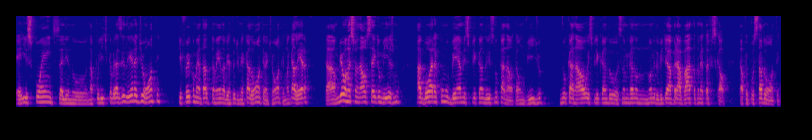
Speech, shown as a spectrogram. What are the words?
é, expoentes ali no, na política brasileira de ontem, que foi comentado também na abertura de mercado ontem, anteontem, uma galera. Tá? O meu racional segue o mesmo, agora com o BEM explicando isso no canal. Tá? Um vídeo no canal explicando, se não me engano, o nome do vídeo é a bravata da meta fiscal. Tá? Foi postado ontem.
